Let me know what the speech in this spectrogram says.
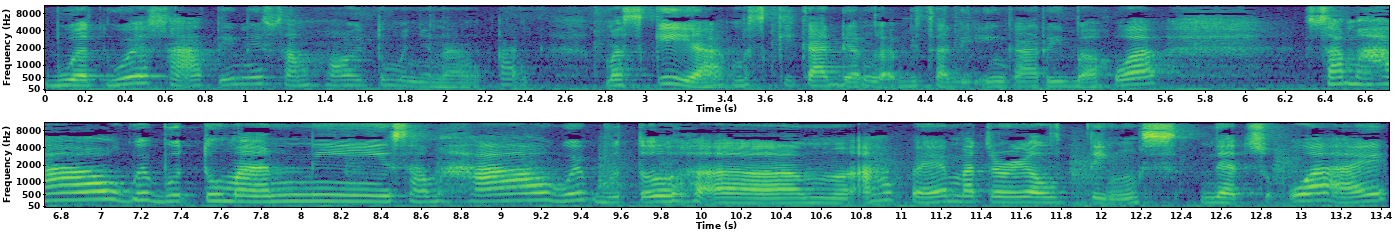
buat gue saat ini somehow itu menyenangkan meski ya meski kadang nggak bisa diingkari bahwa somehow gue butuh money. Somehow gue butuh um, apa ya material things. That's why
